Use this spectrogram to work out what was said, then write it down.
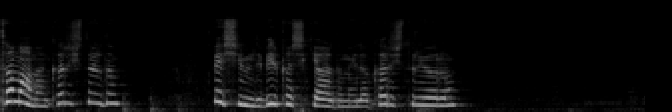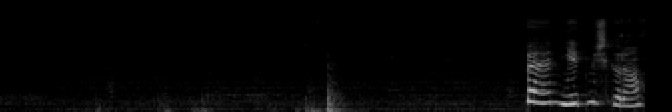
tamamen karıştırdım. Ve şimdi bir kaşık yardımıyla karıştırıyorum. Ben 70 gram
